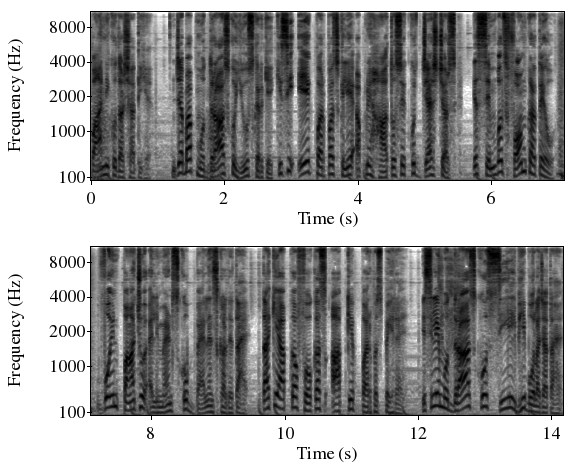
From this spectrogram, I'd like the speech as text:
पानी को दर्शाती है। जब आप मुद्रास को यूज़ करके किसी एक पर्पज के लिए अपने हाथों से कुछ जेस्टर्स या सिंबल्स फॉर्म करते हो, वो इन पाँचों एलिमेंट्स को बैलेंस कर देता है, ताकि आपका फोकस आपके पर्पज पे ही रहे। इसलिए मुद्रास को सील भी बोला जाता है,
